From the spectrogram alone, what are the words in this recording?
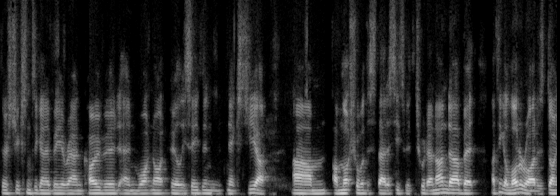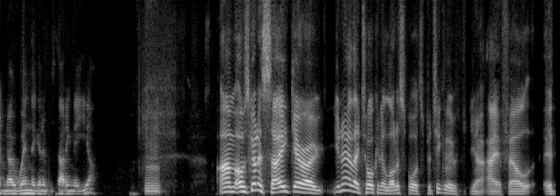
the restrictions are going to be around COVID and whatnot early season next year. Um, I'm not sure what the status is with Tour Down Under, but I think a lot of riders don't know when they're going to be starting their year. Mm. Um, I was going to say, Gero, you know how they talk in a lot of sports, particularly you know AFL. It,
